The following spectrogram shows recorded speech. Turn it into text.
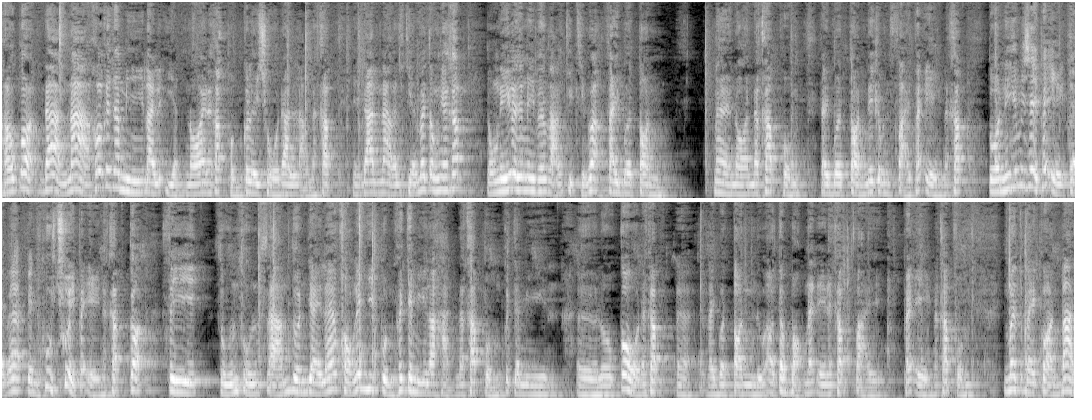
เขาก็ด้านหน้าเขาก็จะมีรายละเอียดน้อยนะครับ ผมก็เลยโชว์ด้านหลังนะครับในด้านหน้าก็จะเขียนไว้ตรงนี้ครับตรงนี้ก็จะมีภาษาอังกฤษเขียนว่าไซเบอร์ตอนแน่นอนนะครับ ผมไดเบอร์ตอนนี่ก็เป็นฝ่ายพระเอกนะครับ ตัวนี้ไม่ใช่พระเอกแต่ว่าเป็นผู้ช่วยพระเอกนะครับ ก็ 4003 ส่วนใหญ่แล้วของเล่นญี่ปุ่นเขาจะมีรหัสนะครับ ผมก็จะมีเอ่อโลโก้นะครับอ่อไรบอตอนหรืออัลตบอกนั่นเองนะครับ ฝ่ายพระเอกนะครับผม เมื่อสมัยก่อนบ้าน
